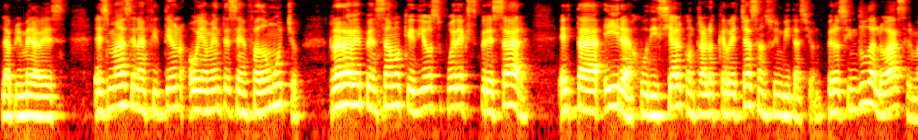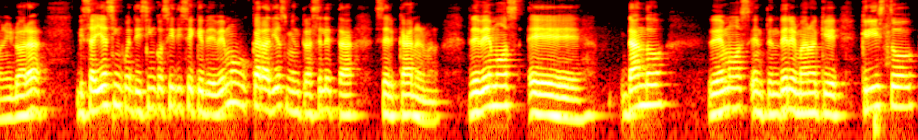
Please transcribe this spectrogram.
la primera vez. Es más, el anfitrión obviamente se enfadó mucho. Rara vez pensamos que Dios puede expresar esta ira judicial contra los que rechazan su invitación. Pero sin duda lo hace, hermano, y lo hará. Isaías 55, dice que debemos buscar a Dios mientras Él está cercano, hermano. Debemos, eh, dando, debemos entender, hermano, que Cristo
